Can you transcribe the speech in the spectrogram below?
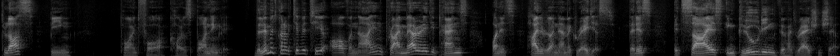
plus being 0.4 correspondingly. The limit conductivity of an ion primarily depends on its hydrodynamic radius, that is, its size including the hydration shell.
